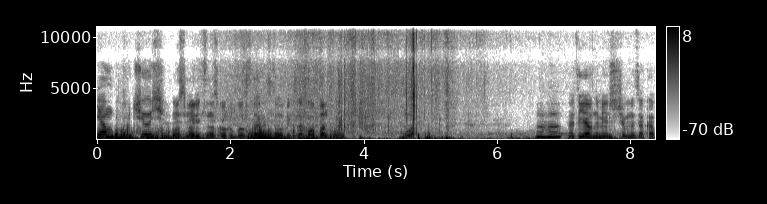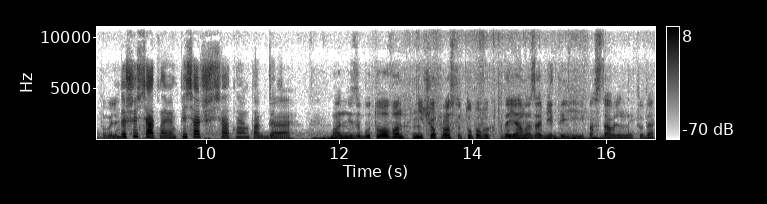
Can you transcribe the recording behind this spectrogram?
ям получилась. Ну, смотрите, насколько был старый столбик закопан. Вот. Угу. Это явно меньше, чем мы закапывали. До 60, наверное. 50-60, наверное, так. Да. Он не забутован, ничего, просто тупо выкопанная яма, забитый и поставленный туда.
